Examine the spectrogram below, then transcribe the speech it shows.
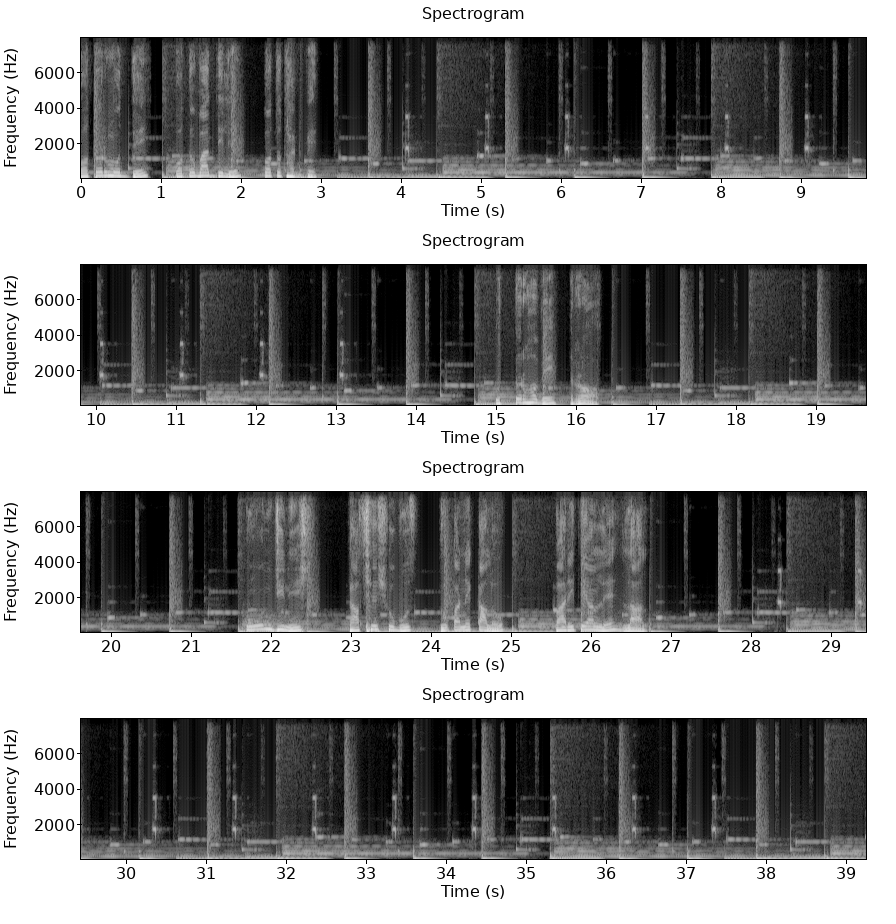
কতর মধ্যে কত বাদ দিলে কত থাকবে? উত্তর হবে র। কোন জিনিস গাছে সবুজ, দোকানে কালো, বাড়িতে আনলে লাল?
